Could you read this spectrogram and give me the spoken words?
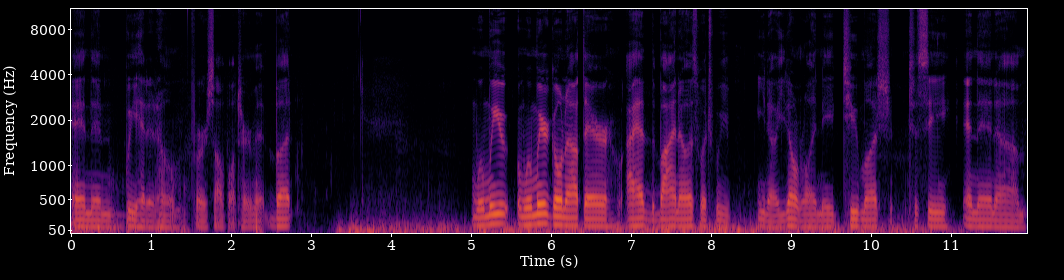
and then we headed home for a softball tournament. But when we when we were going out there, I had the binos, which we you know you don't really need too much to see, and then um,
